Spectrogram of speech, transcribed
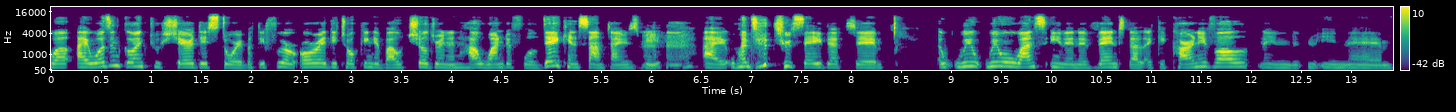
well, I wasn't going to share this story, but if we're already talking about children and how wonderful they can sometimes be, mm-hmm. I wanted to say that uh, we we were once in an event that like a carnival in in um,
